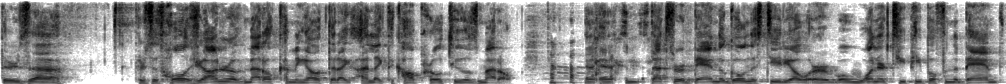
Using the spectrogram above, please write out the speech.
there's a there's this whole genre of metal coming out that I, I like to call Pro Tools metal, and, and, that's where a band will go in the studio, or one or two people from the band,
